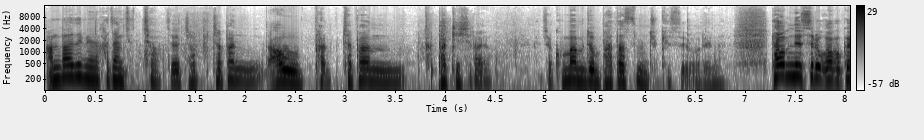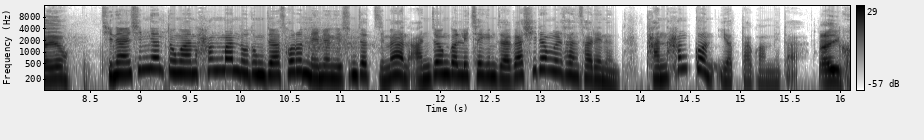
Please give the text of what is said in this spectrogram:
안 받으면 가장 좋죠. 제 저- 재판 아우 파- 재판 받기 싫어요. 저 그만 좀 받았으면 좋겠어요 올해는. 다음 뉴스로 가볼까요? 지난 10년 동안 항만 노동자 34명이 숨졌지만 안전관리 책임자가 실형을 산 사례는 단 한 건이었다고 합니다. 아이고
